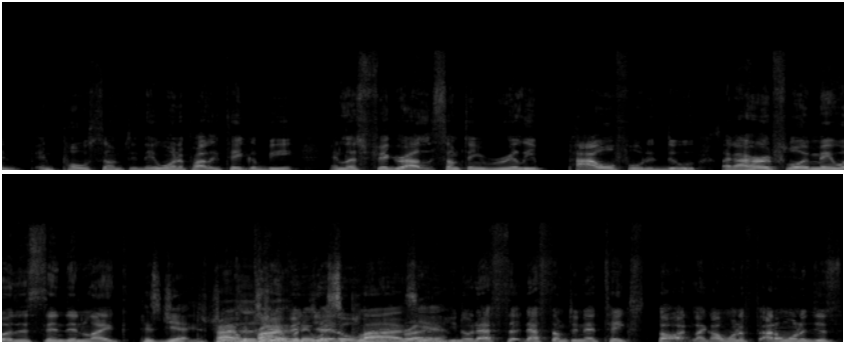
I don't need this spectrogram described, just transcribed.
and, and post something they want to probably take a beat and let's figure out something really powerful to do like i heard floyd mayweather sending like His jet, his His private jet jet. over with jet over supplies. there. Yeah. you know that's that's something that takes thought like i want to i don't want to just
